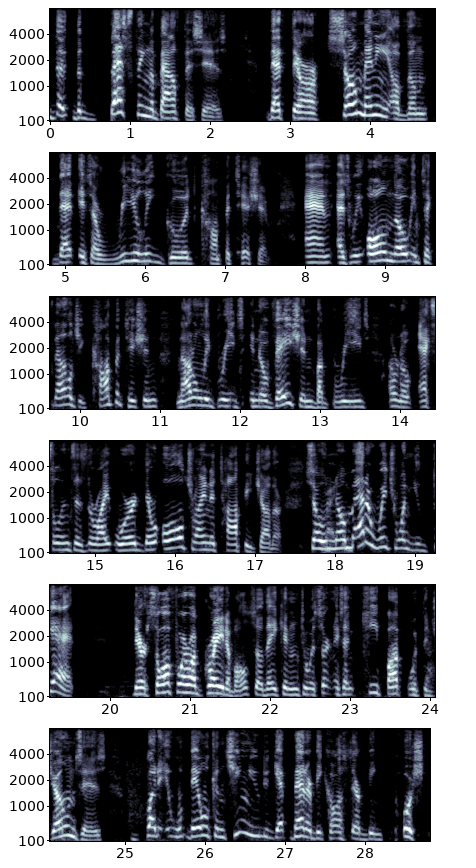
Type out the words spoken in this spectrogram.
the the best thing about this is that there are so many of them that it's a really good competition. And as we all know in technology, competition not only breeds innovation, but breeds, I don't know, excellence is the right word. They're all trying to top each other. So right. no matter which one you get, they're software upgradable, so they can, to a certain extent, keep up with the Joneses, but it, they will continue to get better because they're being pushed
